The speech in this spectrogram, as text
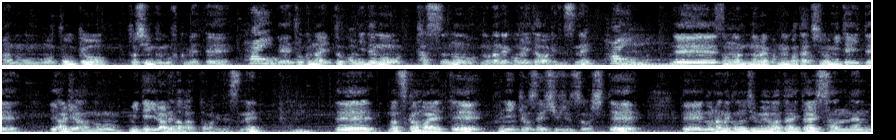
あのもう東京都心部も含めて、はいえー、特内どこにでも多数の野良猫がいたわけですね。はい、でその野良猫たちを見ていてやはりあの見ていられなかったわけですね。で、まあ、捕まえて不妊矯正手術をして、えー、野良猫の寿命はだいたい3年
